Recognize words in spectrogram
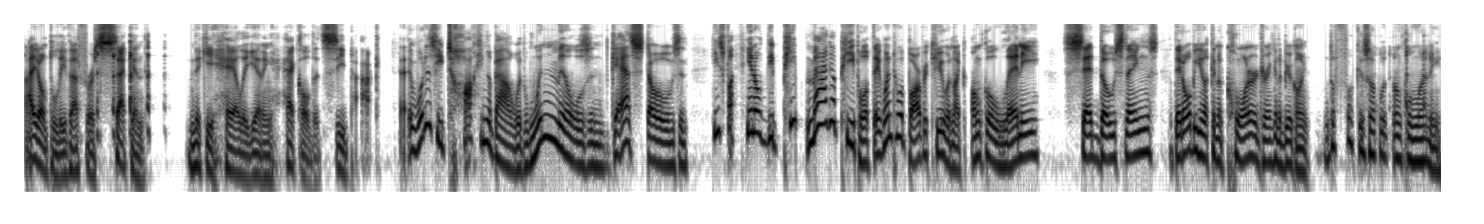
I don't believe that for a second. Nikki Haley getting heckled at CPAC. Uh, what is he talking about with windmills and gas stoves? And he's, fu- you know, the peop MAGA people, if they went to a barbecue and like Uncle Lenny said those things, they'd all be like in a corner drinking a beer going, what the fuck is up with Uncle Lenny?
